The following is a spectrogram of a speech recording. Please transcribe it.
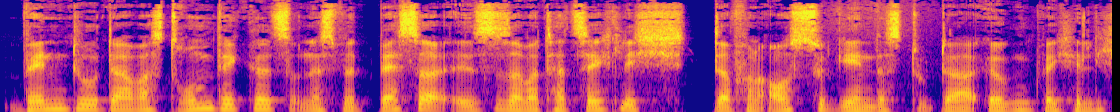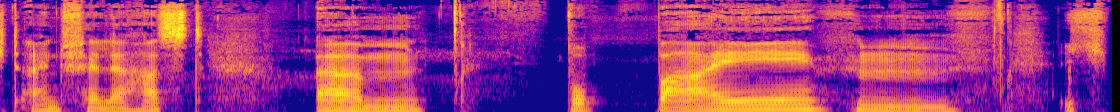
wenn du da was drum wickelst und es wird besser, ist es aber tatsächlich davon auszugehen, dass du da irgendwelche Lichteinfälle hast. Ähm, wobei, hm, ich,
